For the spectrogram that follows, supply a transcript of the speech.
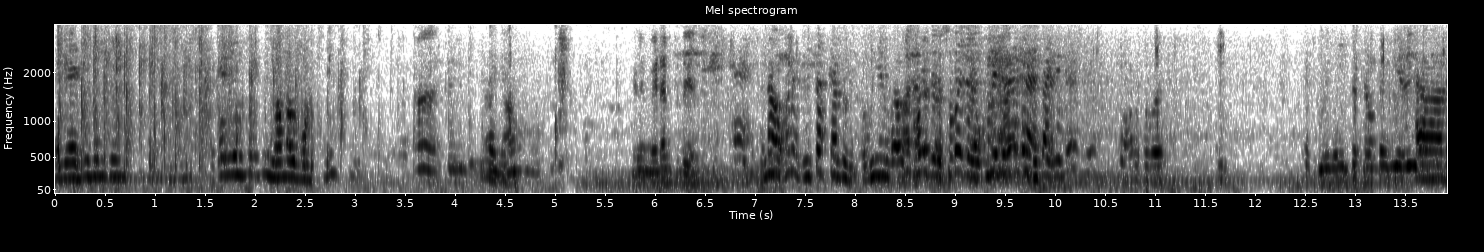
এটা একজন একজন মামাল বলছি ম্যাডাম চলে যাচ্ছে। না ওখানে রিচার্জ কাটবে সবাই সবাই ওখানে যাবে তাকে আমরা সবাই আর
